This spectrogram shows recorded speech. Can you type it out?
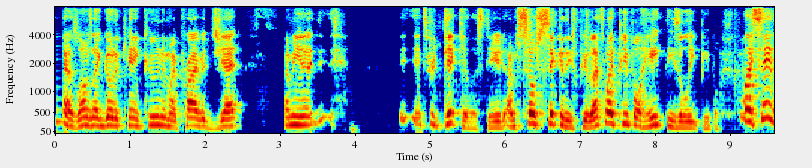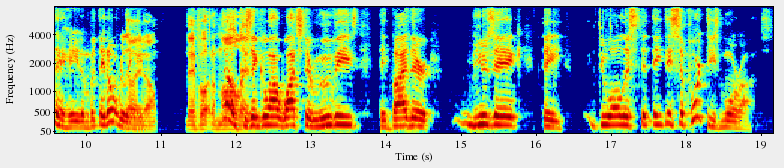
Yeah, as long as I can go to Cancun in my private jet. I mean, it- it's ridiculous, dude. I'm so sick of these people. That's why people hate these elite people. Well, I say they hate them, but they don't really no, hate they don't. They vote them all. No, because they go out watch their movies, they buy their music, they do all this. They they support these morons,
